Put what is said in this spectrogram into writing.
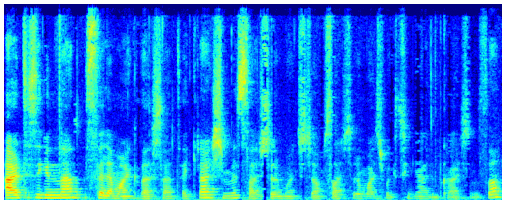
Ertesi günden selam arkadaşlar tekrar. Şimdi saçlarımı açacağım. Saçlarımı açmak için geldim karşınıza.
